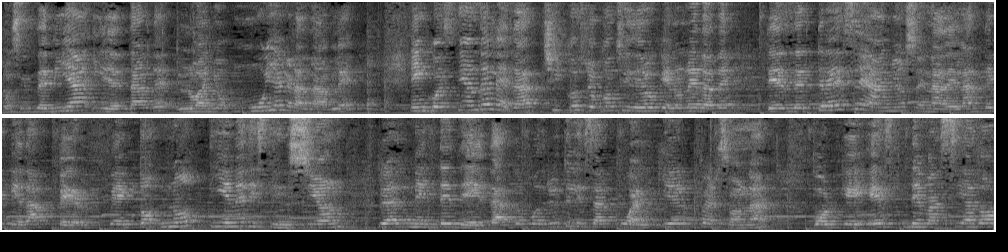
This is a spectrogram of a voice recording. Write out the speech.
pues ir de día y de tarde lo hallo muy agradable. En cuestión de la edad, chicos, yo considero que en una edad de desde 13 años en adelante queda perfecto, no tiene distinción realmente de edad, lo podría utilizar cualquier persona porque es demasiado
